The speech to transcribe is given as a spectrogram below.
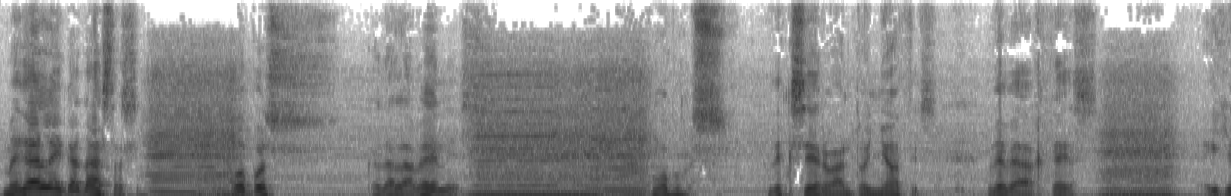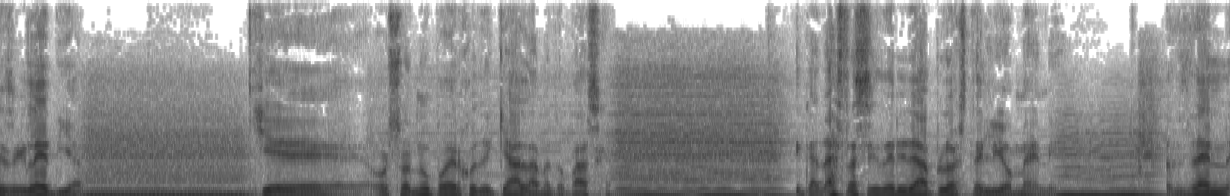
Μεγάλη κατάσταση. Όπως καταλαβαίνεις Όπως δεν ξέρω αν το νιώθεις Βέβαια χθες Είχες γλέντια Και ο νούπο έρχονται κι άλλα με το Πάσχα. Η κατάσταση δεν είναι απλώς τελειωμένη δεν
